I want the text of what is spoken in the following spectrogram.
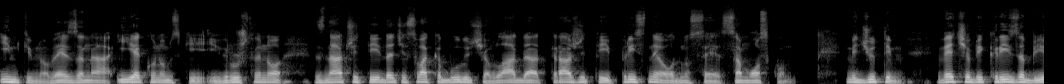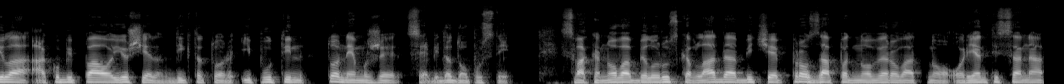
intimno vezana i ekonomski i društveno, značiti da će svaka buduća vlada tražiti prisne odnose sa Moskvom. Međutim, veća bi kriza bila ako bi pao još jedan diktator i Putin to ne može sebi da dopusti. Svaka nova beloruska vlada biće prozapadno verovatno orijentisana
